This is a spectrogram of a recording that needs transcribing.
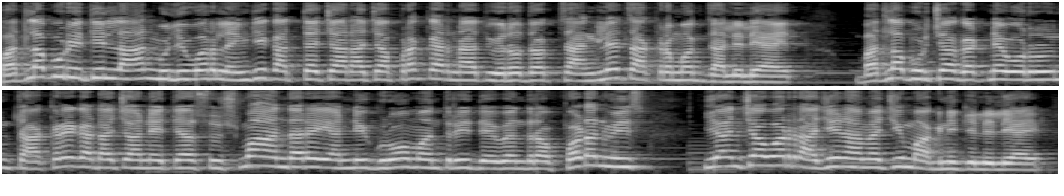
बदलापूर येथील लहान मुलीवर लैंगिक अत्याचाराच्या प्रकरणात विरोधक चांगलेच आक्रमक झालेले आहेत. बदलापूरच्या घटनेवरून ठाकरे गटाच्या नेत्या सुषमा अंधारे यांनी गृहमंत्री देवेंद्र फडणवीस यांच्यावर राजीनाम्याची मागणी केलेली आहे.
